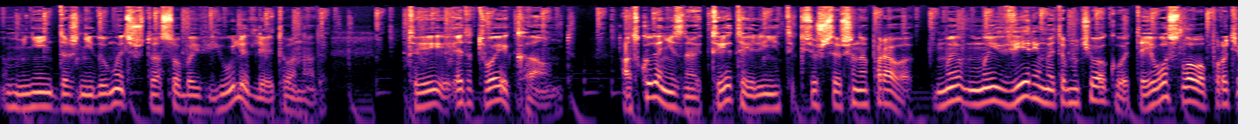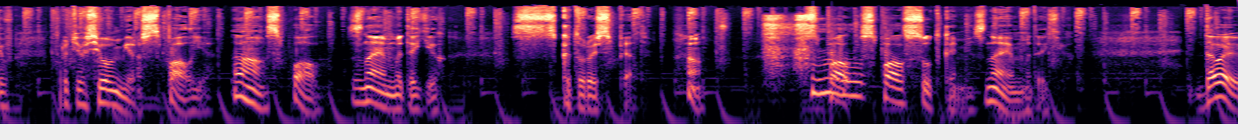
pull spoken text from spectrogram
Мне даже не думается, что особо в июле для этого надо. Ты, это твой аккаунт. Откуда они знают, ты это или не ты? Ксюша совершенно права. Мы, мы верим этому чуваку. Это его слово против, против всего мира. Спал я. А, спал. Знаем мы таких, с, которые спят. Ха. Спал, ну. спал сутками. Знаем мы таких. Давай,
